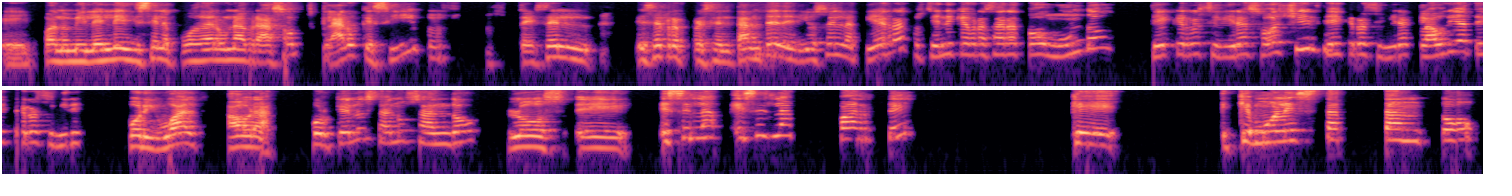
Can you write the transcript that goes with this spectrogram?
eh, cuando Milei le dice, ¿le puedo dar un abrazo? Pues claro que sí, pues, pues, es, el, es el representante de Dios en la tierra, pues tiene que abrazar a todo mundo, tiene que recibir a Xochitl, tiene que recibir a Claudia, tiene que recibir por igual. Ahora, ¿por qué lo están usando los... Eh, es la, esa es la parte que, que molesta tanto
